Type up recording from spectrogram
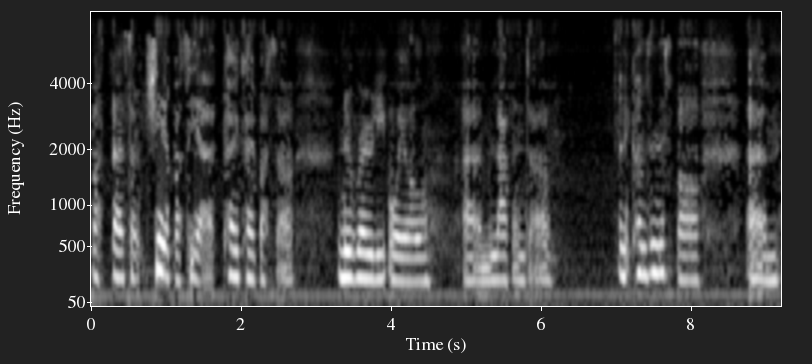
butter uh, sorry shea butter yeah cocoa butter neroli oil um, lavender. And it comes in this bar. Um,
